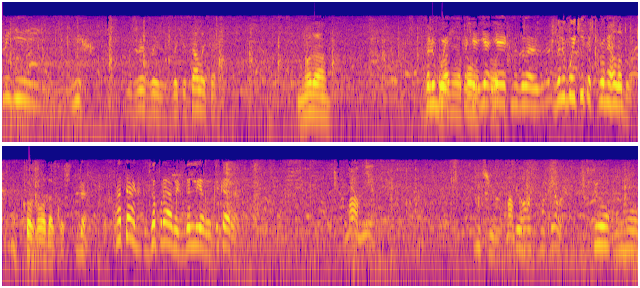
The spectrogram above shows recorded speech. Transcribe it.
среди них уже за- затесалось Ну да. за любой, как я, я, я их называю, за любой кипиш, кроме голодов. Кто же голодать хочет? Да. А так, за правых, за левых, какая разница? Мам, нет. Ничего. Мам, ты все, новости смотрела? все оно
